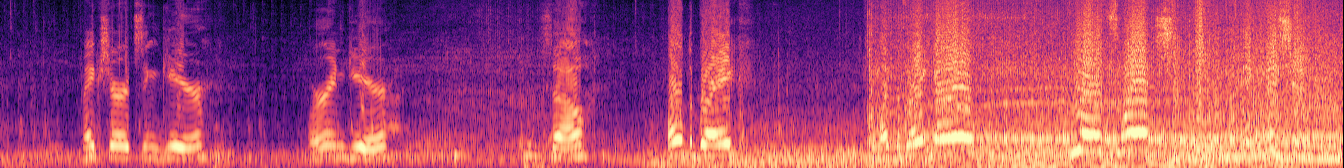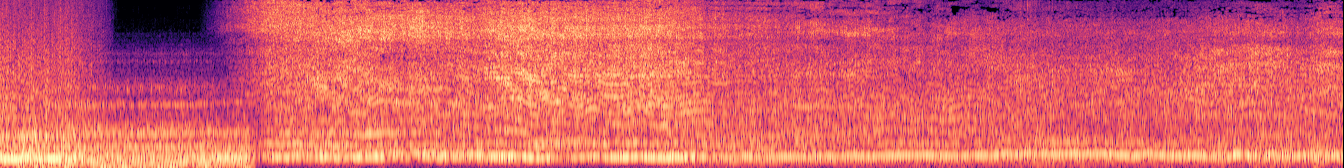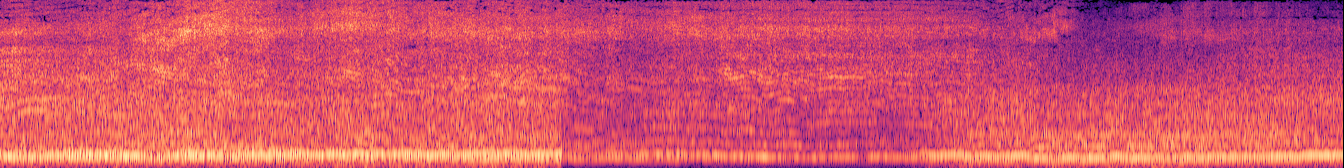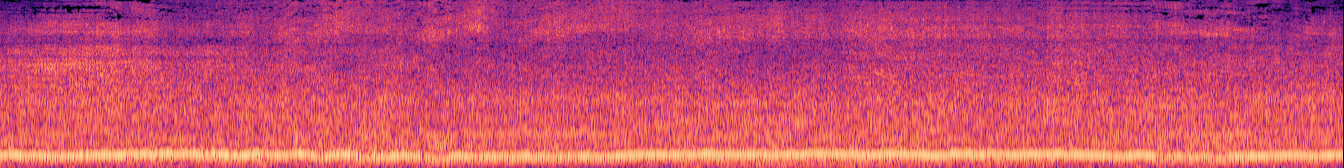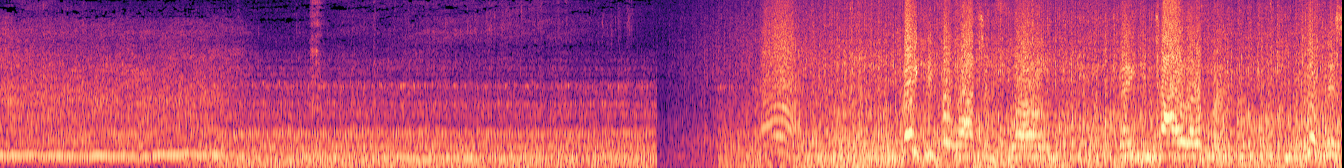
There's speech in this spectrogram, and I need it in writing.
Make sure it's in gear. We're in gear. So, hold the brake. Let the brake go. Fuel switch. Ignition.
